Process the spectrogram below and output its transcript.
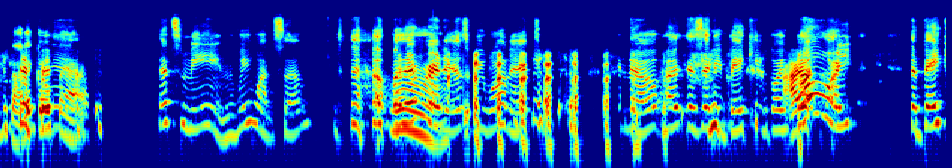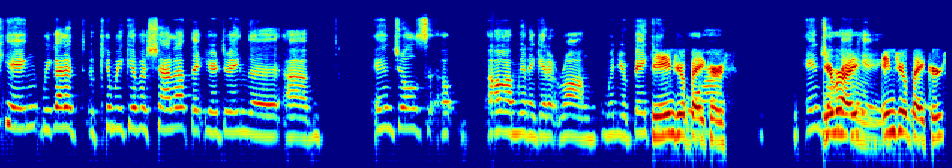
mean. Gotta go back. That's mean. We want some. Whatever it Mm. is, we want it. You know, uh, is any baking going? I- Oh, are you the baking? We gotta. Can we give a shout out that you're doing the um angels? Oh, oh I'm gonna get it wrong. When you're baking, The Angel Bakers. Angel You're right. Angel Bakers.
